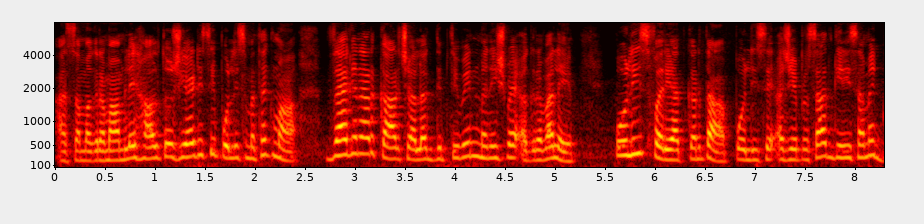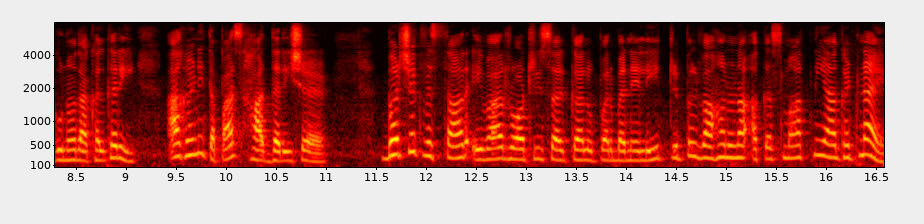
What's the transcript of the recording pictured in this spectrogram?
આ સમગ્ર મામલે હાલ તો જીઆઈડીસી પોલીસ મથકમાં વેગનાર કાર ચાલક દીપ્તિબેન મનીષભાઈ અગ્રવાલે પોલીસ ફરિયાદ કરતા પોલીસે અજય પ્રસાદ ગીરી સામે ગુનો દાખલ કરી આગળની તપાસ હાથ ધરી છે. ભરચક વિસ્તાર એવા રોટરી સર્કલ ઉપર બનેલી ટ્રિપલ વાહનોના અકસ્માતની આ ઘટનાએ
